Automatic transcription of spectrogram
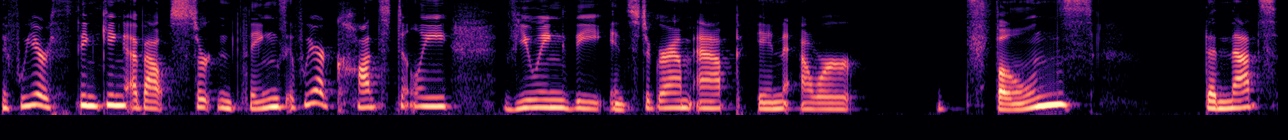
If we are thinking about certain things, if we are constantly viewing the Instagram app in our phones, then that's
